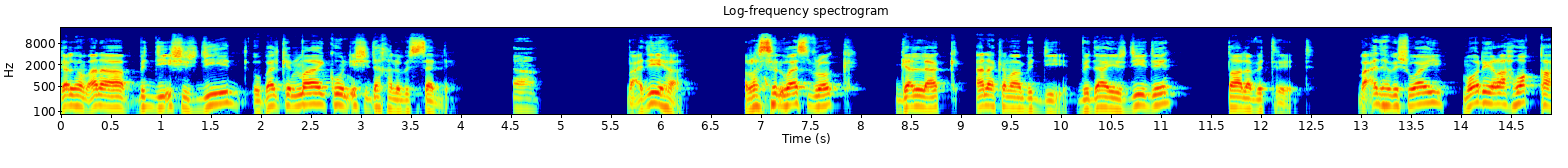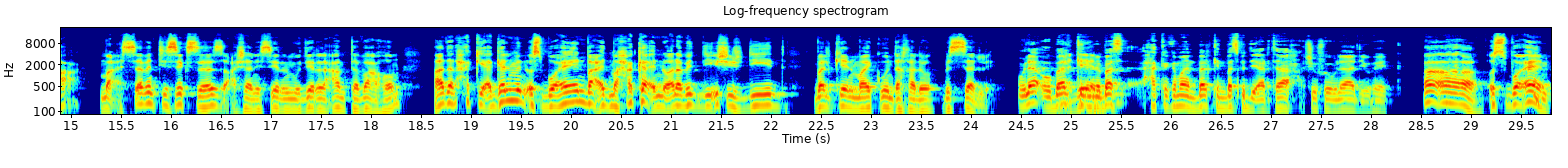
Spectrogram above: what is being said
قال لهم أنا بدي إشي جديد وبلكن ما يكون إشي دخله بالسلة. آه. بعديها راسل ويستبروك قال لك أنا كمان بدي بداية جديدة طالب ال trade بعدها بشوي موري راح وقع مع 76رز عشان يصير المدير العام تبعهم. هذا الحكي أقل من أسبوعين بعد ما حكى إنه أنا بدي إشي جديد بلكن ما يكون دخله بالسلة. ولا وبلكن. انه بس حكى كمان بلكن بس بدي أرتاح أشوف أولادي وهيك. آه آه, آه. أسبوعين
